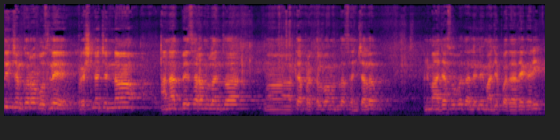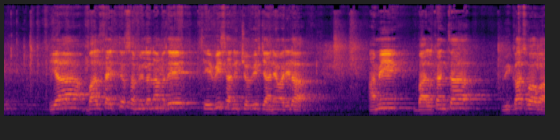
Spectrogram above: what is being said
नितीन शंकरराव भोसले प्रश्नचिन्ह अनाथ बेसारा मुलांचा त्या प्रकल्पामधला संचालक आणि माझ्यासोबत आलेले माझे पदाधिकारी. या बालसाहित्य संमेलनामध्ये तेवीस आणि चोवीस जानेवारीला आम्ही बालकांचा विकास व्हावा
